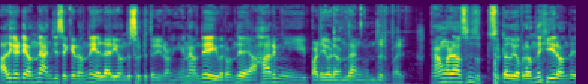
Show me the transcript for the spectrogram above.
அதுக்கிட்டே வந்து அஞ்சு செகண்ட் வந்து எல்லாரையும் வந்து சுட்டு தள்ளிடுவாங்க. ஏன்னா வந்து இவர் வந்து ஆர்மி படையோடு வந்து அங்கே வந்து இருப்பார் அவங்களாம் சு சுட்டதுக்கப்புறம் வந்து ஹீரோ வந்து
